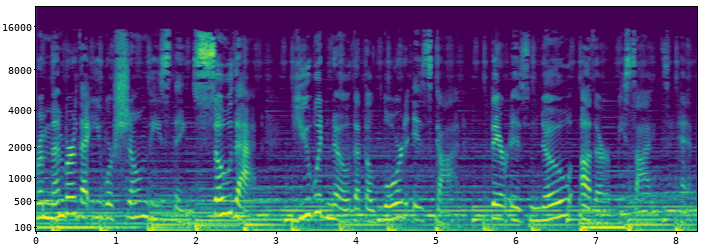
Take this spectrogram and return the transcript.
remember that you were shown these things so that you would know that the Lord is God. There is no other besides him.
